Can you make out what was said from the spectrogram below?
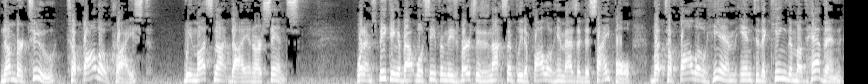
Number two, to follow Christ, we must not die in our sins. What I'm speaking about, we'll see from these verses, is not simply to follow him as a disciple, but to follow him into the kingdom of heaven.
